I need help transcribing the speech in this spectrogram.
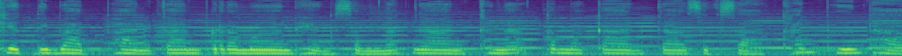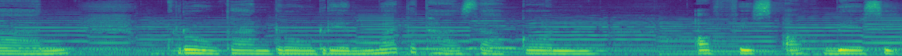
เกียรติบัตรผ่านการประเมินแห่งสำนักงานคณะกรรมการการศึกษาขั้นพื้นฐาน โครงการโรงเรียนมาตรฐานสากล Office of Basic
